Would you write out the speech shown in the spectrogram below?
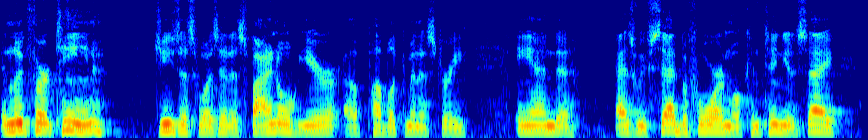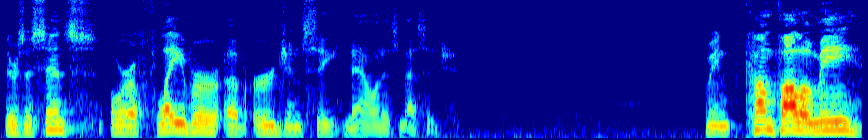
In Luke 13, Jesus was in his final year of public ministry and uh, as we've said before and will continue to say, there's a sense or a flavor of urgency now in his message. I mean, come follow me,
